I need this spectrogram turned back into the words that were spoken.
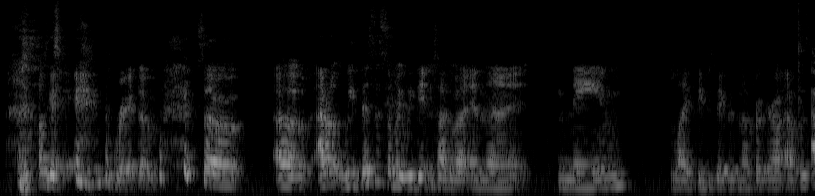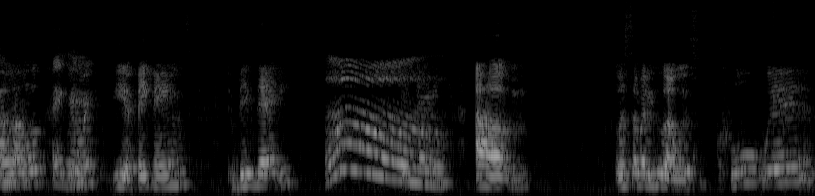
okay, random. So, uh, I don't. We this is something we didn't talk about in the name. Like, did you say this number girl episode? Uh-huh. Fake Remember- name. Yeah, fake names. Big Daddy. Mm. Um, was somebody who I was cool with.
